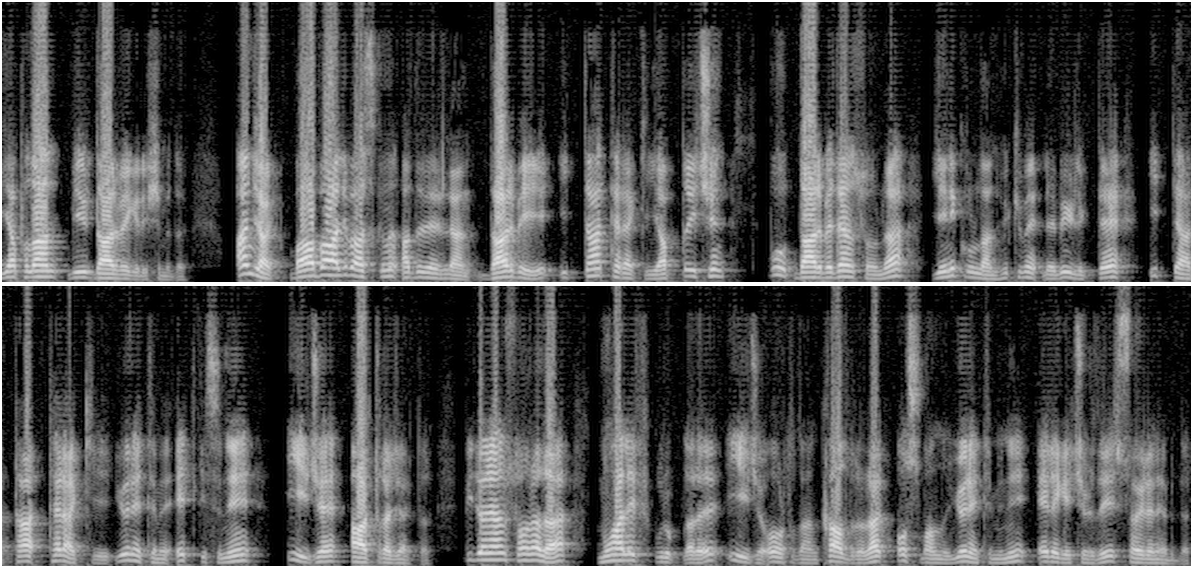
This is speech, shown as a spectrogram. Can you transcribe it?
yapılan bir darbe girişimidir. Ancak Baba Ali baskını adı verilen darbeyi İttihat Terakki yaptığı için bu darbeden sonra yeni kurulan hükümetle birlikte İttihat Terakki yönetimi etkisini iyice artıracaktır. Bir dönem sonra da muhalif grupları iyice ortadan kaldırarak Osmanlı yönetimini ele geçirdiği söylenebilir.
